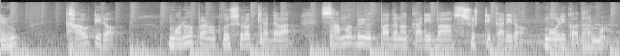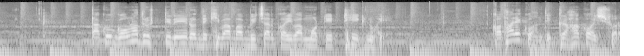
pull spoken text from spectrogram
ଏଣୁ ଖାଉଟିର ମନପ୍ରାଣକୁ ସୁରକ୍ଷା ଦେବା ସାମଗ୍ରୀ ଉତ୍ପାଦନକାରୀ ବା ସୃଷ୍ଟିକାରୀର ମୌଳିକ ଧର୍ମ। ତାକୁ ଗୌଣ ଦୃଷ୍ଟିରେ ଦେଖିବା ବା ବିଚାର କରିବା ମୋଟେ ଠିକ୍ ନୁହେଁ। କଥାରେ କୁହନ୍ତି ଗ୍ରାହକ ଈଶ୍ୱର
